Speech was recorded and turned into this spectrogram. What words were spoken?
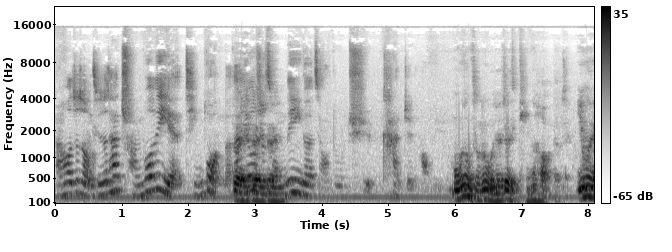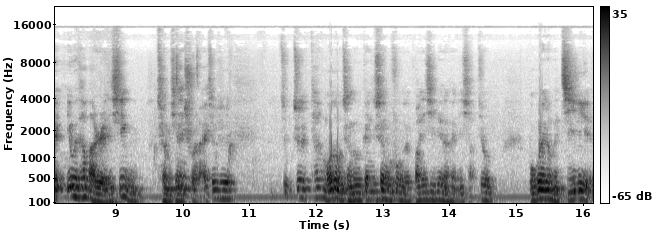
然后这种其实它传播力也挺广的，它又是从另一个角度去看这个奥运。某种程度，我觉得这是挺好的，因为因为他把人性呈现出来，就是。就就是它某种程度跟胜负的关系变得很小，就不会那么激烈。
